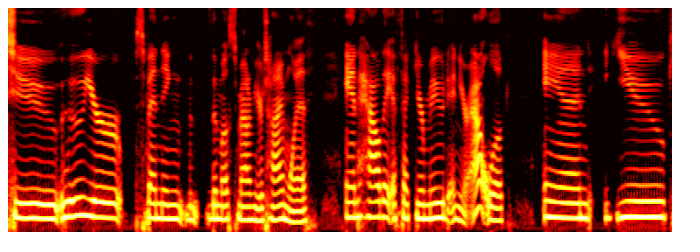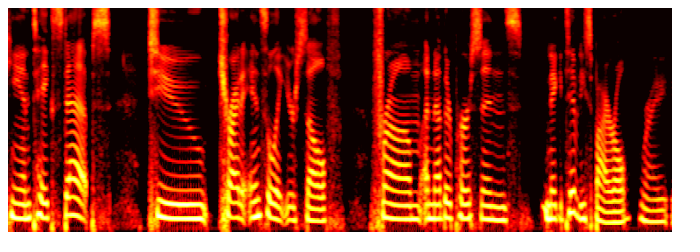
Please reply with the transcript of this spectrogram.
to who you're spending the, most amount of your time with and how they affect your mood and your outlook. And you can take steps to try to insulate yourself from another person's negativity spiral. Right.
